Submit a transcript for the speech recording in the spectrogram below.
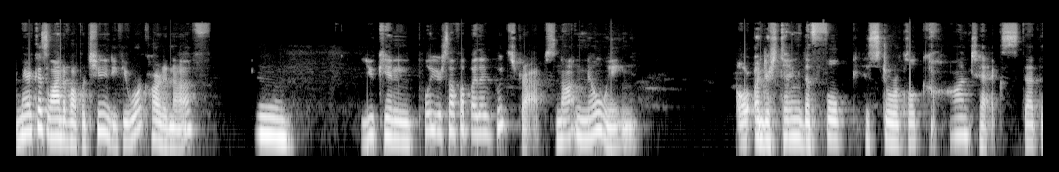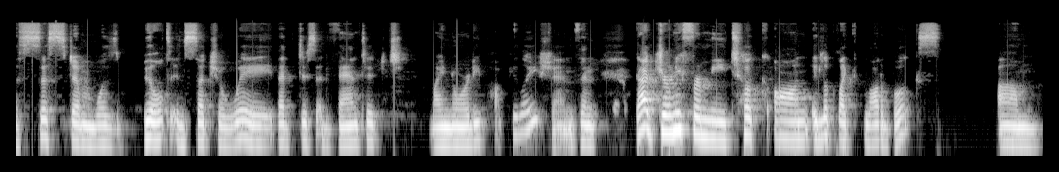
America's a land of opportunity. If you work hard enough, mm. you can pull yourself up by the bootstraps, not knowing or understanding the full historical context that the system was built in such a way that disadvantaged minority populations. And that journey for me took on, it looked like a lot of books. Um,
